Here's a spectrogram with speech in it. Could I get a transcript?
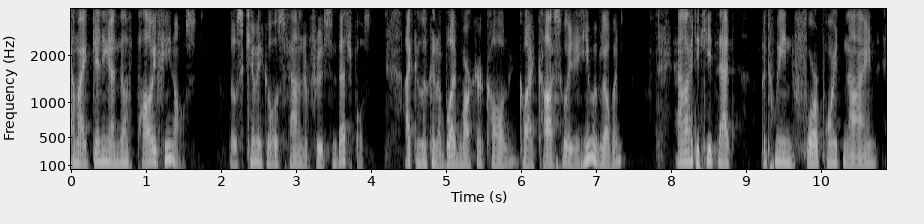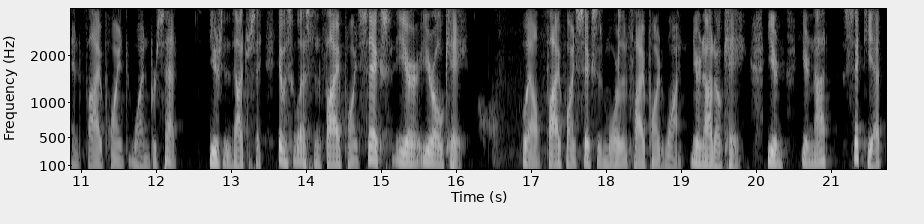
am I getting enough polyphenols? Those chemicals found in fruits and vegetables. I can look at a blood marker called glycosylated hemoglobin. I like to keep that between 4.9 and 5.1%. Usually the doctors say, if it's less than 5.6, you're, you're okay. Well, 5.6 is more than 5.1. You're not okay. You're, you're not sick yet,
